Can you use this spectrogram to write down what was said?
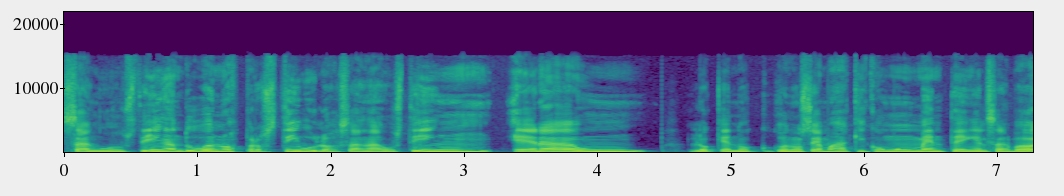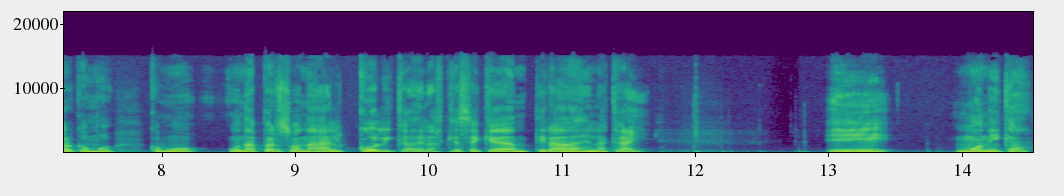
San Agustín anduvo en los prostíbulos. San Agustín era un, lo que nos conocemos aquí comúnmente en El Salvador como, como una persona alcohólica de las que se quedan tiradas en la calle. Y Mónica,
